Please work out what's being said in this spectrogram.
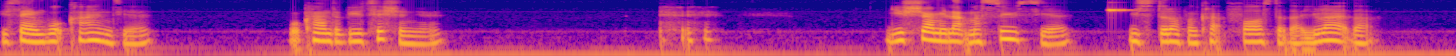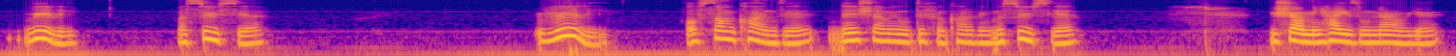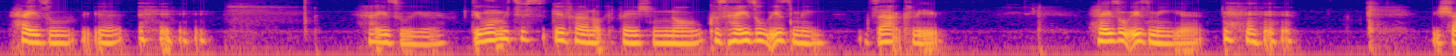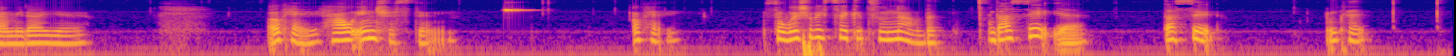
You're saying what kind, yeah? What kind of beautician, yeah? you show me like masseuse, yeah? You stood up and clapped fast at that. You like that? Really? Masseuse, yeah? Really? Of some kind, yeah? They show me all different kind of things. Masseuse, yeah? You show me Hazel now, yeah? Hazel, yeah? Hazel, yeah? Do you want me to give her an occupation? No, because Hazel is me. Exactly. Hazel is me, yeah. you show me that, yeah. Okay, how interesting. Okay. So where should we take it to now? But that's it, yeah. That's it. Okay.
